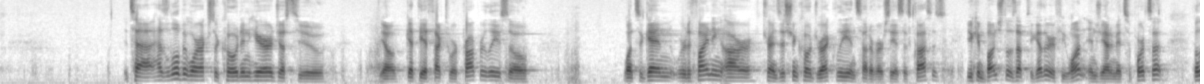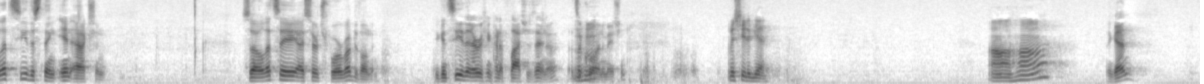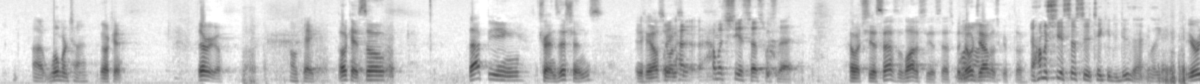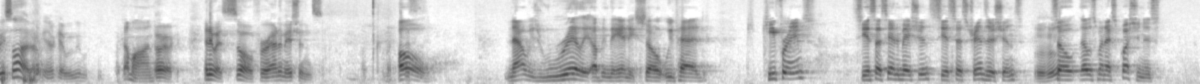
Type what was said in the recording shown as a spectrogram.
It has a little bit more extra code in here just to you know, get the effect to work properly. So once again, we're defining our transition code directly inside of our CSS classes. You can bunch those up together if you want. NGAnimate supports that. But let's see this thing in action. So let's say I search for web development. You can see that everything kind of flashes in. Huh? That's a cool mm-hmm. animation. Let me see it again. Uh huh. Again? Uh, one more time. Okay. There we go. Okay. Okay, so that being transitions, anything else you want to say? how, much CSS was that? How much CSS? A lot of CSS, but Well, no JavaScript though. How much CSS did it take you to do that? Like, You already saw it. Okay, okay. We, we, come on. oh, okay. Anyways, so for animations, Oh, now he's really upping the ante. So we've had keyframes, CSS animations, CSS transitions. Mm-hmm. So that was my next question: is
